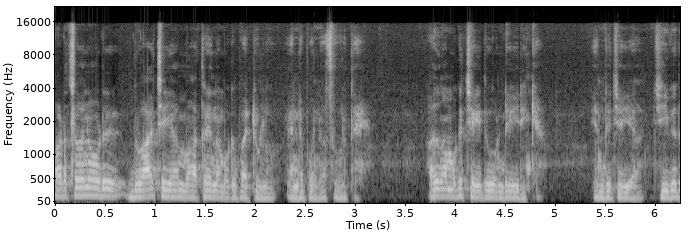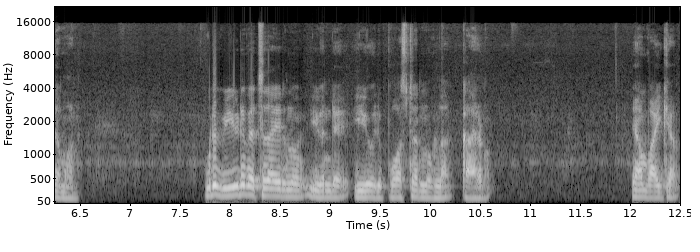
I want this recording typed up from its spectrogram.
പഠിച്ചവനോട് ദ്വാ ചെയ്യാൻ മാത്രമേ നമുക്ക് പറ്റുള്ളൂ എന്റെ പൊന്ന സുഹൃത്തെ. അത് നമുക്ക് ചെയ്തുകൊണ്ടേയിരിക്കാം. എന്ത് ചെയ്യാം? ജീവിതമാണ്. ഒരു വീട് വെച്ചതായിരുന്നു ഇവന്റെ ഈ ഒരു പോസ്റ്ററിനുള്ള കാരണം. ഞാൻ വായിക്കാം.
